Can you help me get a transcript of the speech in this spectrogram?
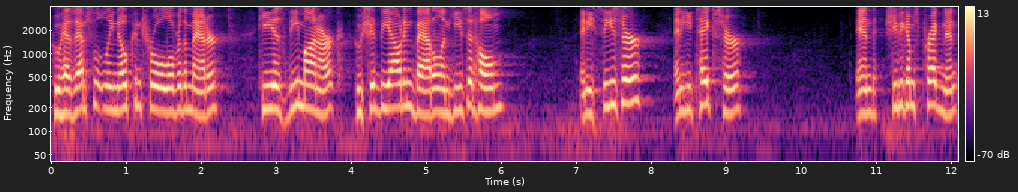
who has absolutely no control over the matter, he is the monarch who should be out in battle, and he's at home, and he sees her, and he takes her, and she becomes pregnant.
